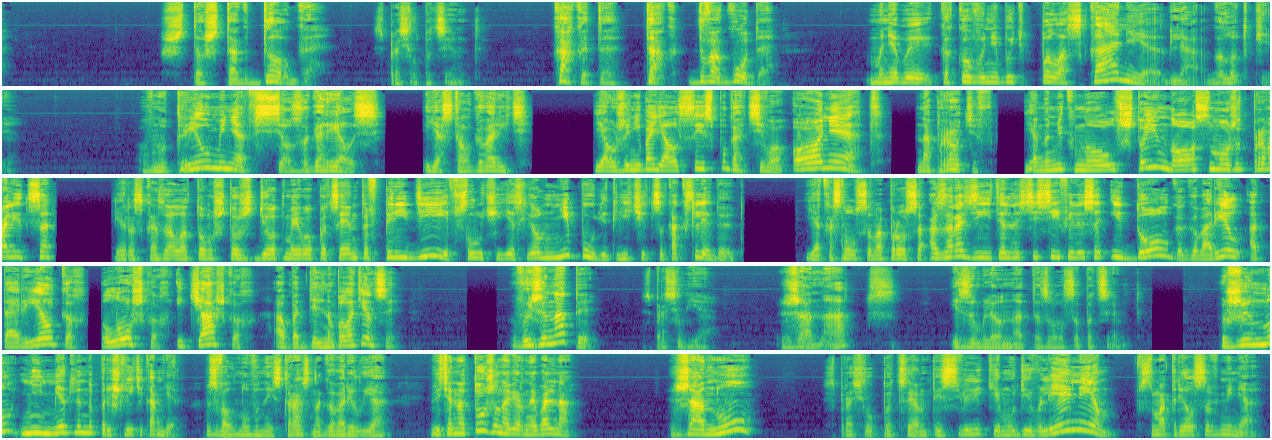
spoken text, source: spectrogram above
«Что ж так долго?» — спросил пациент. «Как это так, два года? Мне бы какого-нибудь полоскания для глотки». Внутри у меня все загорелось, и я стал говорить. Я уже не боялся испугать его. «О, нет! Напротив, я намекнул, что и нос может провалиться, и рассказал о том, что ждет моего пациента впереди, в случае, если он не будет лечиться как следует. Я коснулся вопроса о заразительности сифилиса и долго говорил о тарелках, ложках и чашках, об отдельном полотенце. «Вы женаты?» – спросил я. «Женат?» – изумленно отозвался пациент. «Жену немедленно пришлите ко мне», – взволнованно и страстно говорил я. «Ведь она тоже, наверное, больна». «Жану?» – спросил пациент и с великим удивлением всмотрелся в меня.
